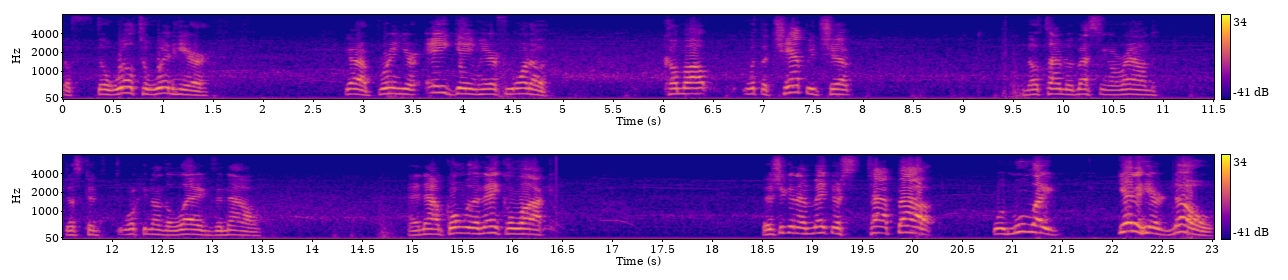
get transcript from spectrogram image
The, the will to win here. You gotta bring your A game here if you want to come out with the championship. No time to messing around. Just working on the legs and now. And now going with an ankle lock. Is she going to make her tap out? Will Moonlight get it here? No.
